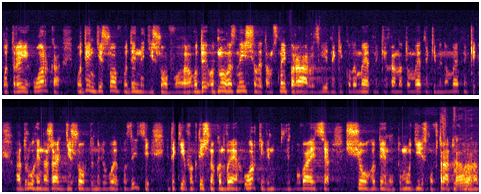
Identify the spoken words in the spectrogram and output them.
по три орка. Один дійшов, один не дійшов. Е, Оди- одного знищили там снайпера, розвідники, кулеметники, гранатометники, мінометники. А другий, на жаль, дійшов до нульової позиції, і такий фактично конвейер орків він відбувається щогодини. Тому дійсно втрату Цікаво. ворога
